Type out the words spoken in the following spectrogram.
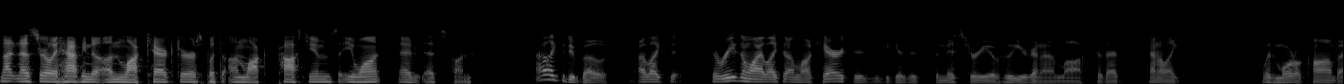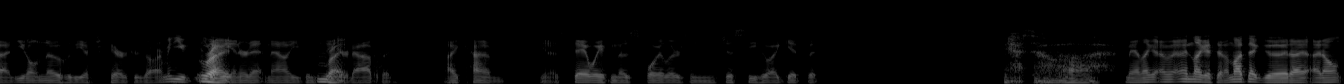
not necessarily having to unlock characters, but to unlock costumes that you want. That, that's fun. I like to do both. I like to. The reason why I like to unlock characters is because it's the mystery of who you're gonna unlock. So that's kind of like with Mortal Kombat, you don't know who the extra characters are. I mean, you, you Right. the internet now, you can figure Right. it out, but I kind of you know stay away from those spoilers and just see who I get. But yeah, so uh, man, like and like I said, I'm not that good. I I don't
